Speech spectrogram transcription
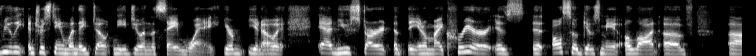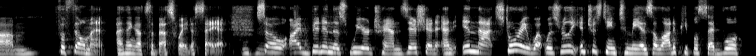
really interesting when they don't need you in the same way. You're you know and you start uh, you know my career is it also gives me a lot of um fulfillment. I think that's the best way to say it. Mm-hmm. So I've been in this weird transition. And in that story, what was really interesting to me is a lot of people said, well,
